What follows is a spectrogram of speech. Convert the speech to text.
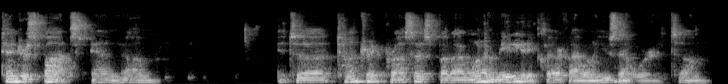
tender spots, and um, it's a tantric process. But I want to immediately clarify. I want to use that word. It's, um,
